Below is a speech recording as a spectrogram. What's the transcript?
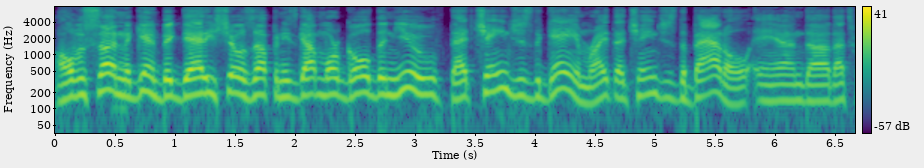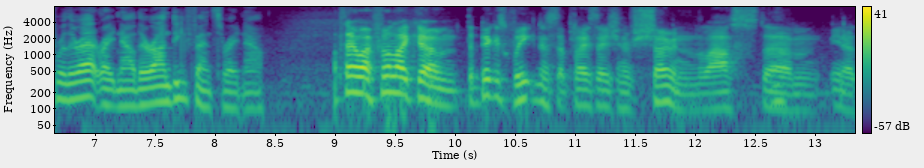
All of a sudden, again, Big Daddy shows up and he's got more gold than you. That changes the game, right? That changes the battle, and uh, that's where they're at right now. They're on defense right now. I'll tell you what, I feel like um, the biggest weakness that PlayStation have shown in the last, um, you know,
